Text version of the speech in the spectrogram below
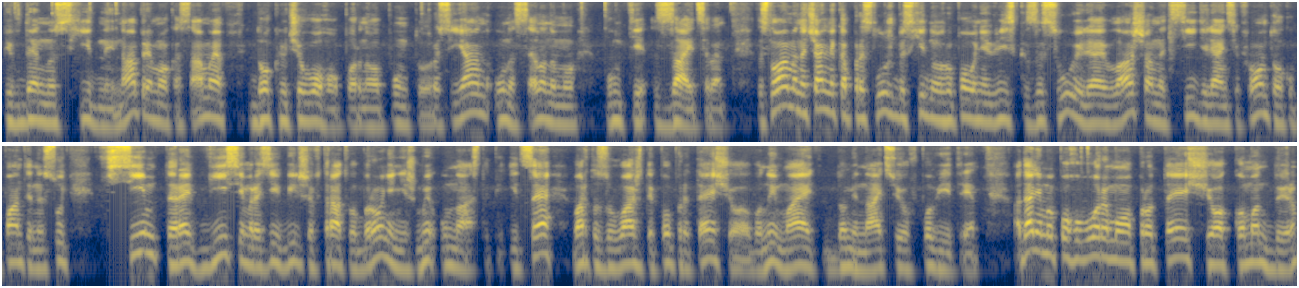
південно-східний напрямок, а саме до ключового опорного пункту росіян у населеному пункті Зайцеве. За словами начальника прес-служби східного груповання військ ЗСУ Ілля Євлаша, на цій ділянці фронту окупанти несуть в 7-8 разів більше втрат в обороні ніж ми у наступі, і це варто зауважити, попри те, що вони мають домінацію в повітрі. А далі ми поговоримо про те, що командир.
